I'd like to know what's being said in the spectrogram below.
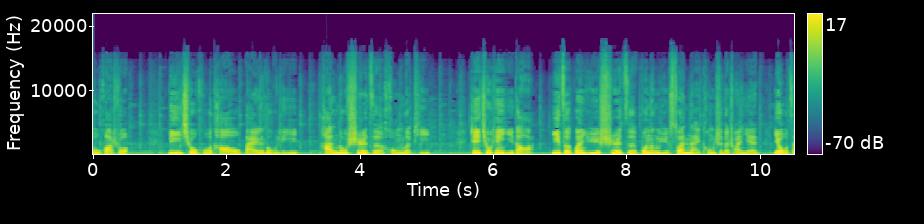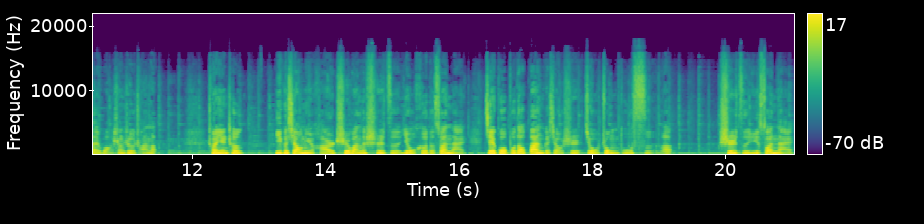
俗话说：“立秋胡桃白露梨，寒露柿子红了皮。”这秋天一到啊，一则关于柿子不能与酸奶同时的传言又在网上热传了。传言称，一个小女孩吃完了柿子又喝的酸奶，结果不到半个小时就中毒死了。柿子遇酸奶，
